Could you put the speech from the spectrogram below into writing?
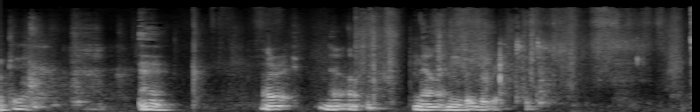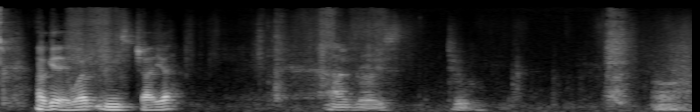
Okay. All right. Now, now I'm liberated. Okay. What means Jaya? Agro is two. Oh,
